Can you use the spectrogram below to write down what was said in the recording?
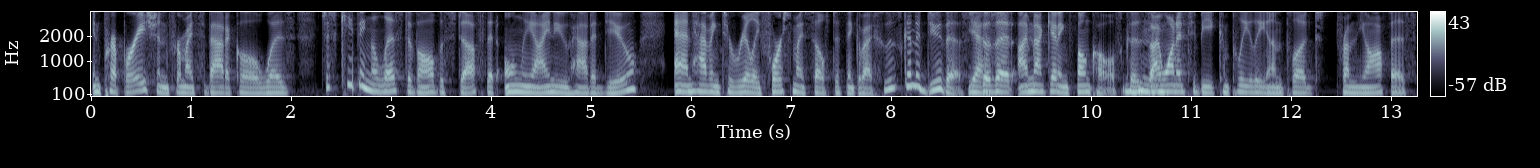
in preparation for my sabbatical was just keeping a list of all the stuff that only I knew how to do and having to really force myself to think about who's going to do this yes. so that I'm not getting phone calls because mm-hmm. I wanted to be completely unplugged from the office.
